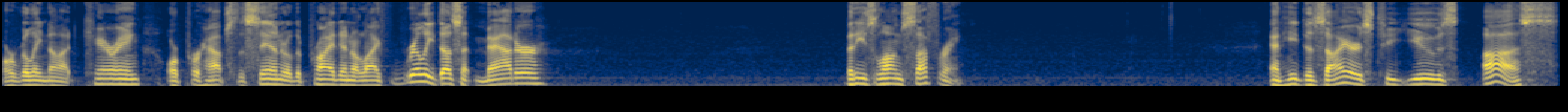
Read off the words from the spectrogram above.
or really not caring, or perhaps the sin or the pride in our life really doesn't matter. But He's long suffering. And He desires to use us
